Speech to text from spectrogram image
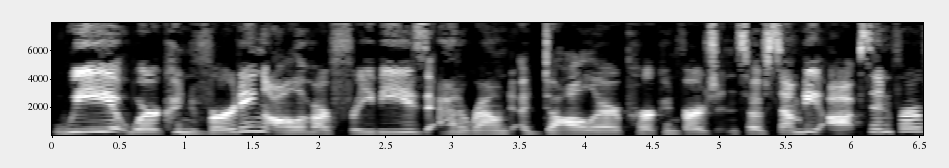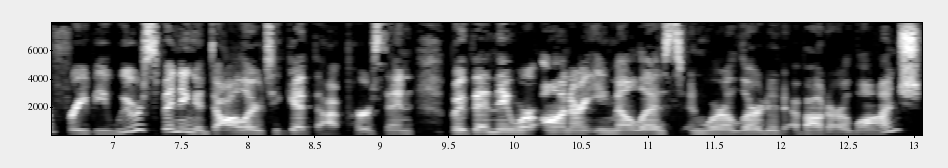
we were converting all of our freebies at around a dollar per conversion. So if somebody opts in for a freebie, we were spending a dollar to get that person, but then they were on our email list and were alerted about our launch.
